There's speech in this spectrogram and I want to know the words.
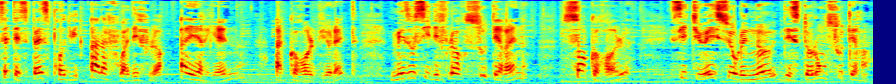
Cette espèce produit à la fois des fleurs aériennes, à corolle violette, mais aussi des fleurs souterraines, sans corolle, situées sur le nœud des stolons souterrains.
